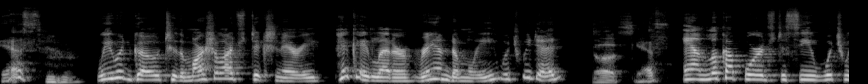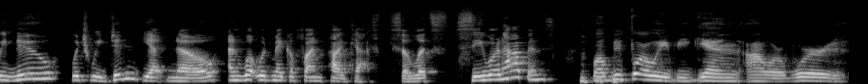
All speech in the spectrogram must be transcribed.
Yes. Mhm. we would go to the martial arts dictionary, pick a letter randomly, which we did, Us. Yes. and look up words to see which we knew, which we didn't yet know, and what would make a fun podcast. So let's see what happens. Well, before we begin our word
